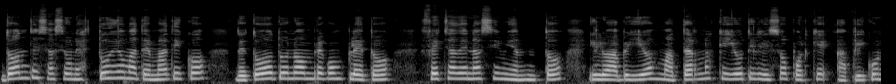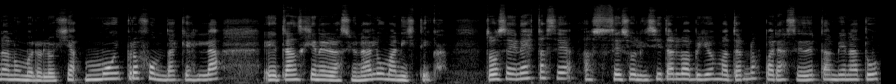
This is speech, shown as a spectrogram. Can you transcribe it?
Donde se hace un estudio matemático de todo tu nombre completo, fecha de nacimiento y los apellidos maternos que yo utilizo porque aplico una numerología muy profunda que es la eh, transgeneracional humanística. Entonces en esta se, solicitan los apellidos maternos para acceder también a tu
